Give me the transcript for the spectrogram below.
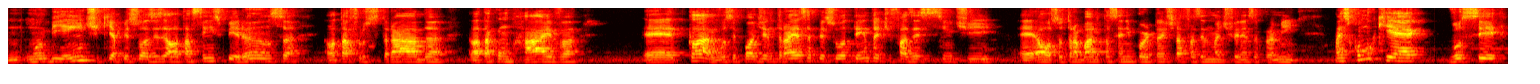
Um, um ambiente que a pessoa, às vezes, ela tá sem esperança, ela tá frustrada, ela tá com raiva. É, claro, você pode entrar e essa pessoa tenta te fazer se sentir é, ó, seu trabalho está sendo importante, está fazendo uma diferença para mim. Mas como que é você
